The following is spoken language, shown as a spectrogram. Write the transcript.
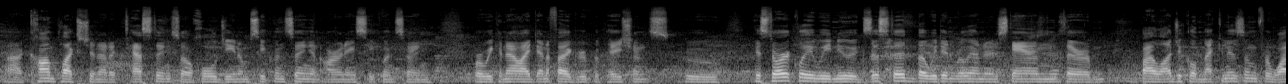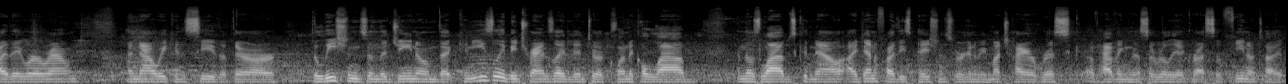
uh, complex genetic testing, so whole genome sequencing and RNA sequencing, where we can now identify a group of patients who historically we knew existed, but we didn't really understand their biological mechanism for why they were around and now we can see that there are deletions in the genome that can easily be translated into a clinical lab. And those labs could now identify these patients who are going to be much higher risk of having this a really aggressive phenotype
